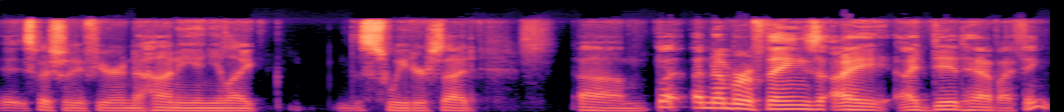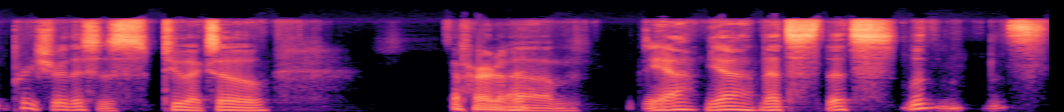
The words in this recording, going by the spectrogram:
especially if you're into honey and you like the sweeter side. Um, but a number of things I I did have. I think pretty sure this is 2XO. I've heard of it. Um, yeah, yeah, that's that's let's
